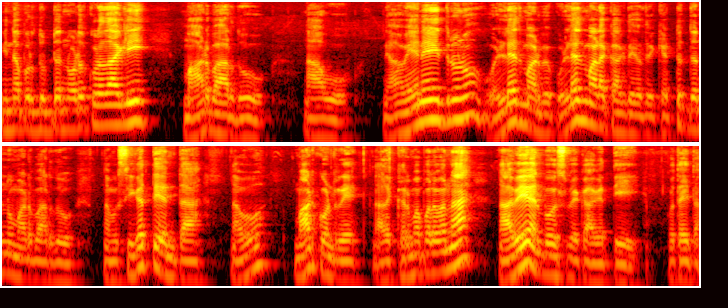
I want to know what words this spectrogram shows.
ಇನ್ನೊಬ್ಬರು ದುಡ್ಡನ್ನು ಹೊಡೆದುಕೊಳ್ಳೋದಾಗಲಿ ಮಾಡಬಾರ್ದು. ನಾವು, ನಾವೇನೇ ಇದ್ರೂ ಒಳ್ಳೇದು ಮಾಡಬೇಕು. ಒಳ್ಳೇದು ಮಾಡೋಕ್ಕಾಗದೆ ಹೋದರೆ ಕೆಟ್ಟದ್ದನ್ನು ಮಾಡಬಾರ್ದು. ನಮಗೆ ಸಿಗತ್ತೆ ಅಂತ ನಾವು ಮಾಡಿಕೊಂಡ್ರೆ ಅದರ ಕರ್ಮಫಲವನ್ನು ನಾವೇ ಅನುಭವಿಸ್ಬೇಕಾಗತ್ತೆ. ಗೊತ್ತಾಯ್ತಾ?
